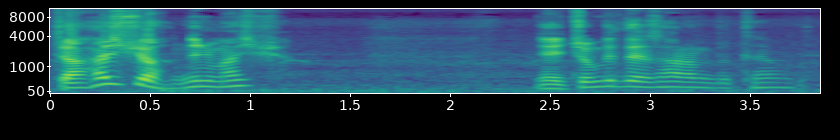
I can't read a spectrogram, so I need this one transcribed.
자, 하십시오. 누님 하십시오. 네, 준비된 사람부터 돼.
